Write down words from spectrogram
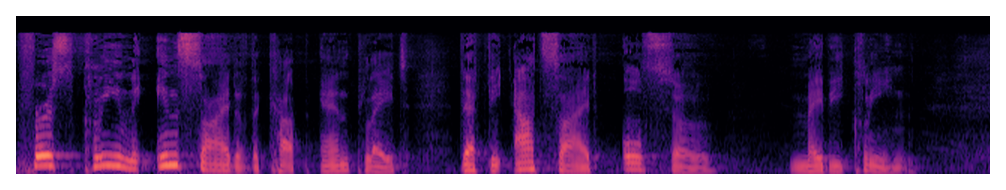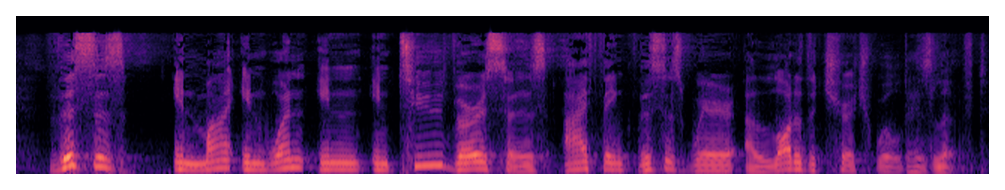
First clean the inside of the cup and plate that the outside also may be clean. This is in my in one in, in two verses, I think this is where a lot of the church world has lived.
